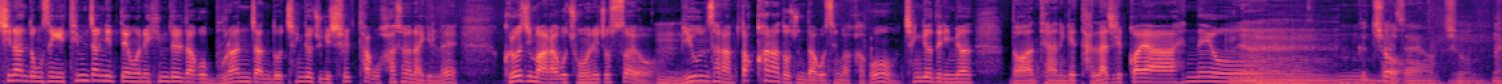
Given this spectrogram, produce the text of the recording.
친한 동생이 팀장님 때문에 힘들다고 물 한 잔도 챙겨주기 싫다고 하소연하길래 그러지 마라고 조언해줬어요. 미운 사람 떡 하나 더 준다고 생각하고 챙겨드리면 너한테 하는 게 달라질 거야 했네요. 음, 그쵸. 맞아요. 그렇죠. 네.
